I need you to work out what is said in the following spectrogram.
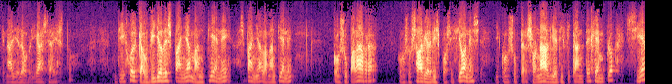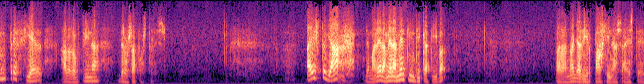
que nadie le obligase a esto, dijo el caudillo de España mantiene, España la mantiene, con su palabra, con sus sabias disposiciones y con su personal y edificante ejemplo, siempre fiel a la doctrina de los apóstoles. A esto ya, de manera meramente indicativa, para no añadir páginas a este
